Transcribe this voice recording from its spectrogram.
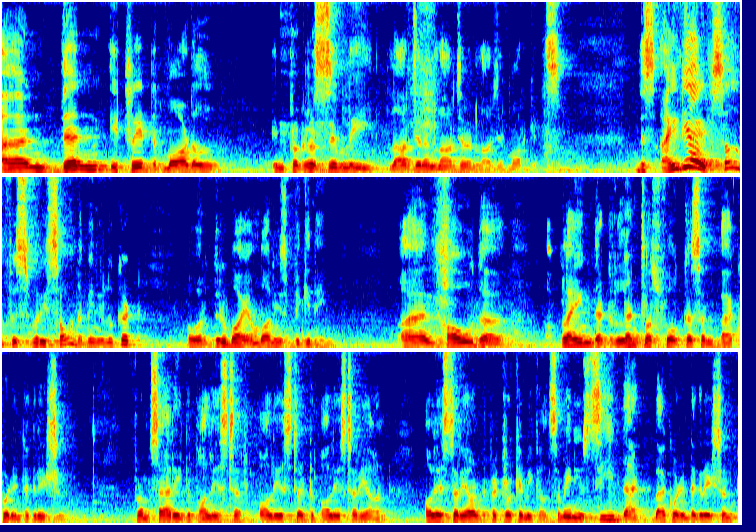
And then iterate that model in progressively larger and larger and larger markets. This idea itself is very sound. I mean, you look at our Dhirubhai Ambani's beginning and how the applying that relentless focus and backward integration from sari to polyester, polyester to polyester yarn, polyester yarn to petrochemicals. I mean, you see that backward integration.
